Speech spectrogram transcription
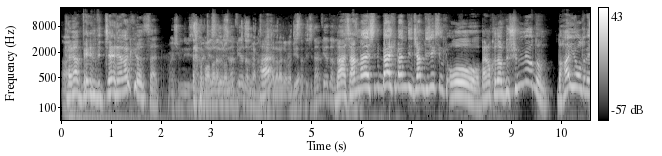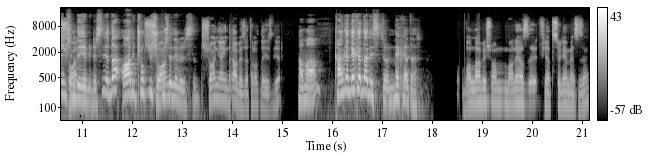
Kanka benim bütçeye ne bakıyorsun sen? Ama şimdi bizim önce Vallahi diyorum satıcıdan onun fiyat bütçesi ne lazım. kadar acaba Önce diye. Satıcıdan fiyat almamız Ben lazım. sen bana şimdi belki ben diyeceğim diyeceksin ki o ben o kadar düşünmüyordum. Daha iyi oldu benim Şu için an- diyebilirsin ya da abi çok Şu düşükmüş an- edebilirsin. Şu an yayında abi zaten o da izliyor. Tamam. Kanka ne kadar istiyorsun? Ne kadar? Vallahi abi şu an bana yazdığı fiyatı söyleyeyim ben size.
